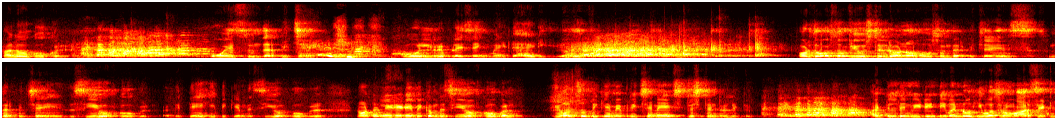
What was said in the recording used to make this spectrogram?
Hello Google. Oh, who is Sundar Pichai? Who will reply saying, My daddy. For those of you who still don't know who Sundar Pichai is, Sundar Pichai is the CEO of Google. And the day he became the CEO of Google, not only did he become the CEO of Google, he also became every Chennai's distant relative. Until then, we didn't even know he was from our city.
